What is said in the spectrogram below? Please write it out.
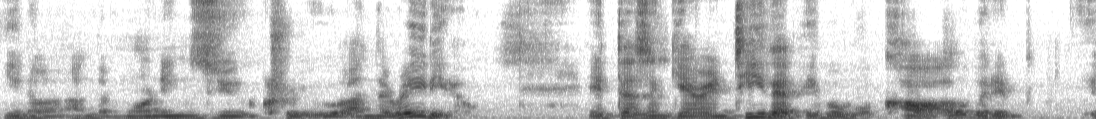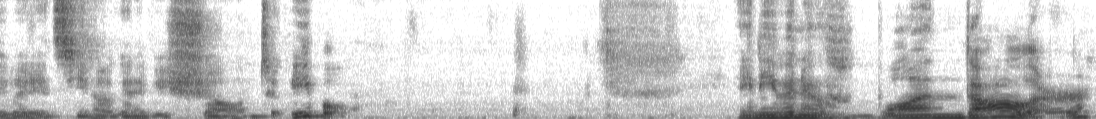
you know, on the morning zoo crew on the radio. It doesn't guarantee that people will call, but it but it's you know going to be shown to people. And even if one dollar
